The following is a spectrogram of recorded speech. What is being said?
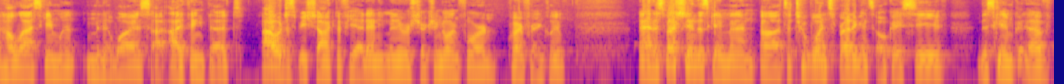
how last game went minute wise, I, I, think that I would just be shocked if he had any minute restriction going forward, quite frankly. And especially in this game, man, uh, it's a two point spread against OKC. This game could have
